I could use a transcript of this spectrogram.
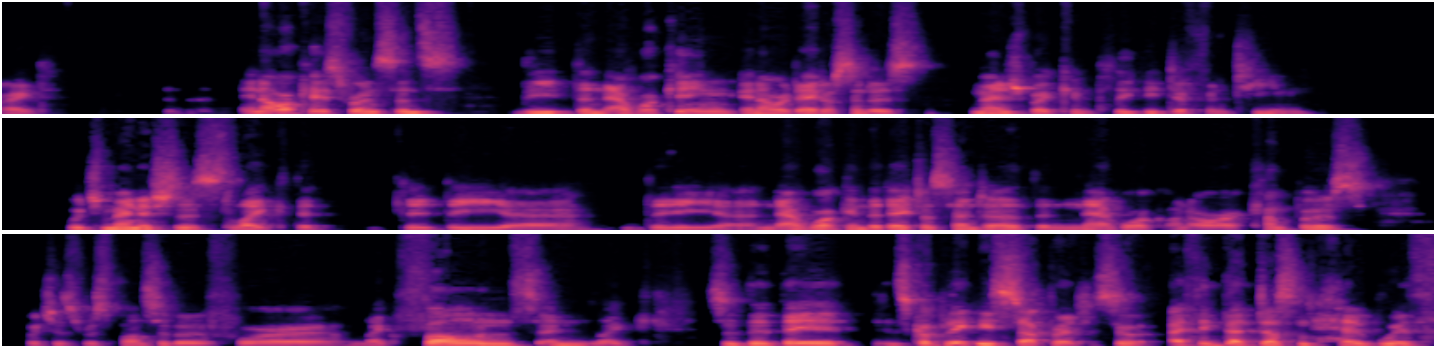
Right. In our case, for instance, the, the networking in our data center is managed by a completely different team, which manages like the the the uh, the uh, network in the data center, the network on our campus, which is responsible for like phones and like so that they it's completely separate. So I think that doesn't help with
